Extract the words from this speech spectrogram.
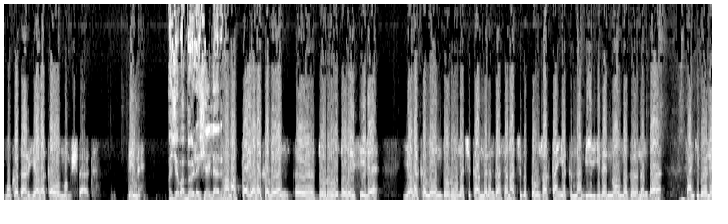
bu kadar yalaka olmamışlardı. Değil mi? Acaba böyle şeyler Sanatta yalakalığın e, doruğu dolayısıyla yalakalığın doruğuna çıkanların da sanatçılıkla uzaktan yakından bir ilgilerinin olmadığının da sanki böyle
